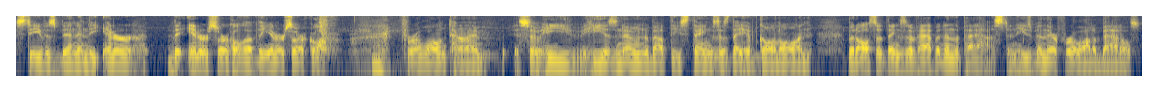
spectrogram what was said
Steve has been in the inner the inner circle of the inner circle for a long time. So he he has known about these things as they have gone on, but also things that have happened in the past, and he's been there for a lot of battles.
